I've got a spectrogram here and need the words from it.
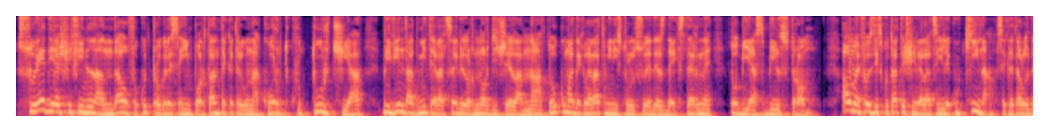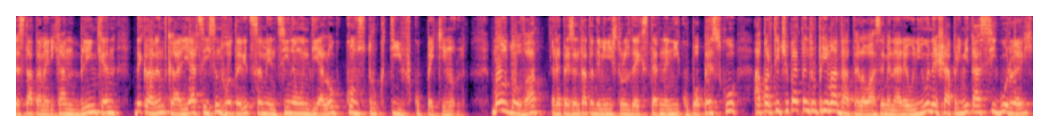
Suedia și Finlanda au făcut progrese importante către un acord cu Turcia privind admiterea țărilor nordice nordice la NATO, cum a declarat ministrul suedez de externe Tobias Billstrom. Au mai fost discutate și relațiile cu China, secretarul de stat american Blinken declarând că aliații sunt hotărâți să mențină un dialog constructiv cu Pechinul. Moldova, reprezentată de ministrul de externe Nicu Popescu, a participat pentru prima dată la o asemenea reuniune și a primit asigurări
